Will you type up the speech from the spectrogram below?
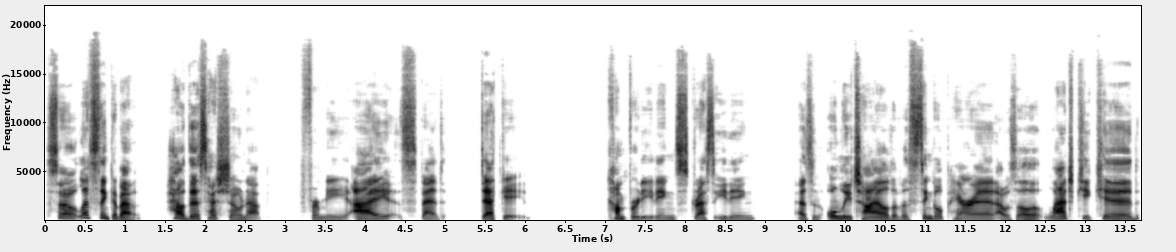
So let's think about how this has shown up for me. I spent decades comfort eating, stress eating. As an only child of a single parent, I was a latchkey kid.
